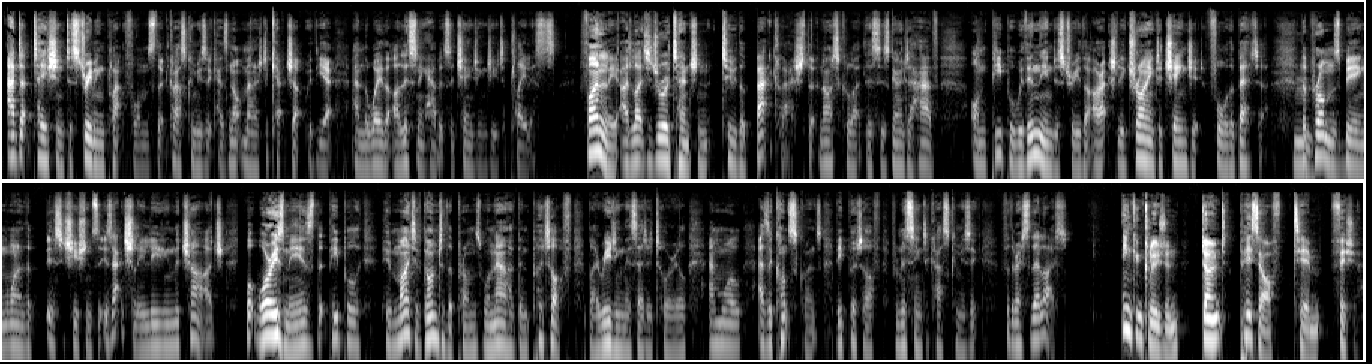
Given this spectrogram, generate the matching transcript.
adaptation to streaming platforms that classical music has not managed to catch up with yet, and the way that our listening habits are changing due to playlists. Finally, I'd like to draw attention to the backlash that an article like this is going to have on people within the industry that are actually trying to change it for the better. Hmm. The Proms being one of the institutions that is actually leading the charge. What worries me is that people who might have gone to the Proms will now have been put off by reading this editorial and will, as a consequence, be put off from listening to classical music for the rest of their lives. In conclusion, don't piss off Tim Fisher.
